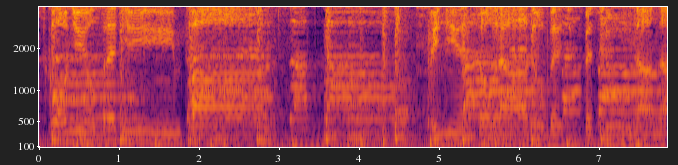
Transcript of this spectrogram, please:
sklonil pred ním pestúna na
